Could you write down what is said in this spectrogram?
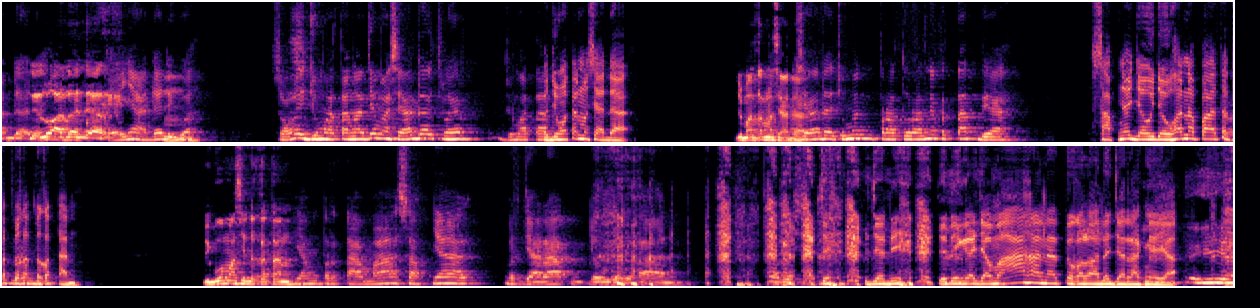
ada. di lu ada jar Kayaknya ada di Hmm. gua. Soalnya Jumatan aja masih ada, Cler. Jumatan. Oh, Jumatan masih ada. Jumatan masih ada. Masih ada, cuman peraturannya ketat dia. Sapnya jauh-jauhan apa tetap dekat-dekatan? Di gua masih dekatan. Yang pertama sapnya berjarak jauh-jauhan. Jadi jadi nggak jamaahan tuh kalau ada jaraknya ya. iya.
